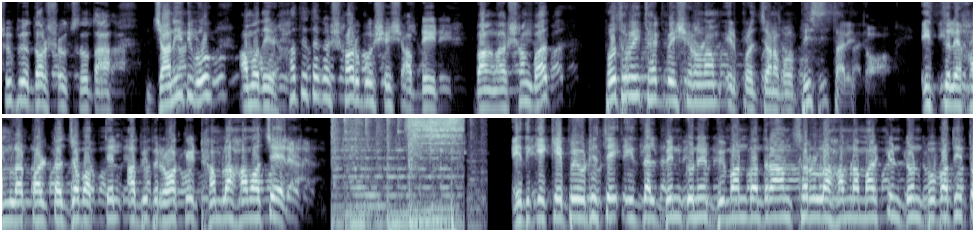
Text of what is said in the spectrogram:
সুপ্রিয় দর্শক, শ্রোতা, জানিয়ে দিব, আমাদের হাতে থাকা সর্বশেষ আপডেট বাংলা সংবাদ। প্রথমেই থাকবে শিরোনাম, এরপর জানাব বিস্তারিত। ইসরায়েলি হামলার পাল্টা জবাব তেল আবিবের রকেট হামলা হামাচের এদিকে কেঁপে উঠেছে ইসরায়েল বেনগুনের বিমানবন্দর আনসারুল্লাহ হামলা মার্কিন ড্রোন ভূপাতিত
